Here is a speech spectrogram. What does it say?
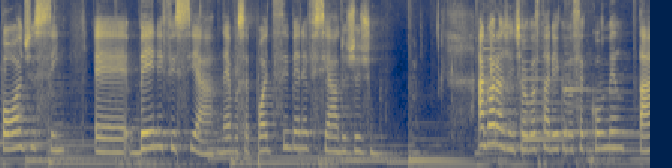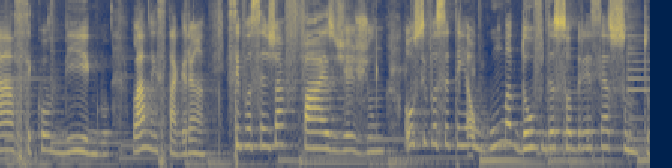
pode sim é, beneficiar, né? Você pode se beneficiar do jejum. Agora, gente, eu gostaria que você comentasse comigo lá no Instagram se você já faz o jejum ou se você tem alguma dúvida sobre esse assunto,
